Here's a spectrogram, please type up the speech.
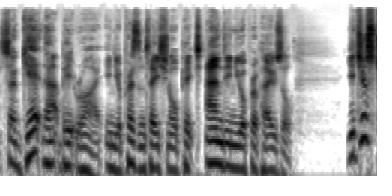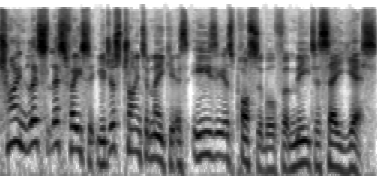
So get that bit right in your presentation or pitch and in your proposal. You're just trying let's let's face it, you're just trying to make it as easy as possible for me to say yes.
